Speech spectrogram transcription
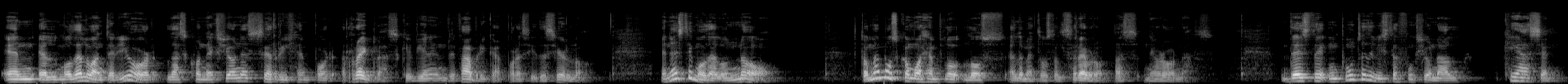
En el modelo anterior, las conexiones se rigen por reglas que vienen de fábrica, por así decirlo. En este modelo no. Tomemos como ejemplo los elementos del cerebro, las neuronas. Desde un punto de vista funcional, ¿qué hacen?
